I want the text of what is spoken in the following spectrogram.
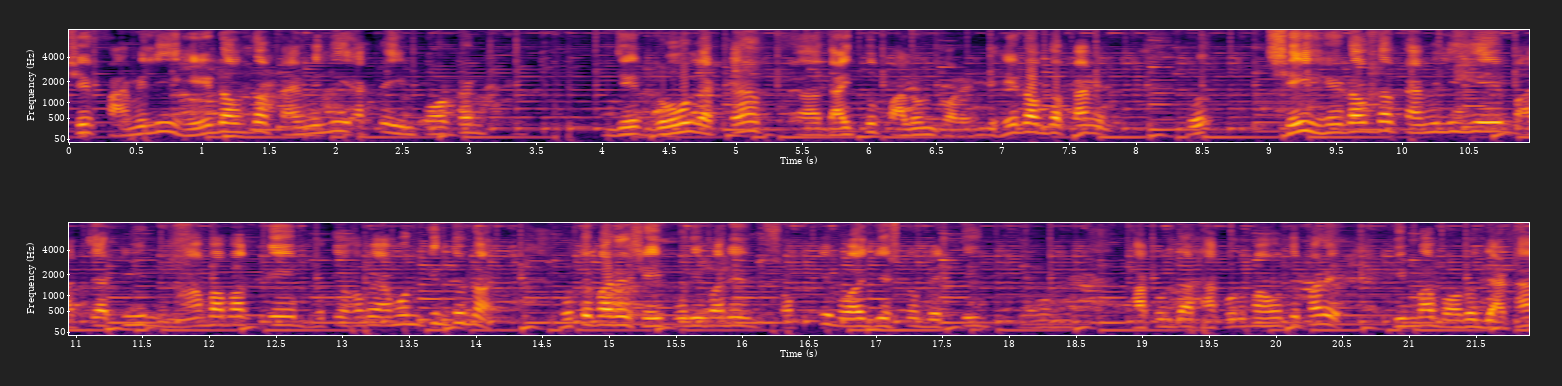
সে family head of the family একটা ইম্পর্ট্যান্ট যে রোল একটা দায়িত্ব পালন করেন হেড অফ দ্য ফ্যামিলি তো সেই হেড অফ দ্য ফ্যামিলি যে বাচ্চাটির মা বাবাকে হতে হবে এমন কিন্তু নয়। হতে পারে সেই পরিবারের সবচেয়ে বয়োজ্যেষ্ঠ ব্যক্তি এবং ঠাকুরদা, ঠাকুরমা হতে পারে কিংবা বড় জ্যাঠা,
